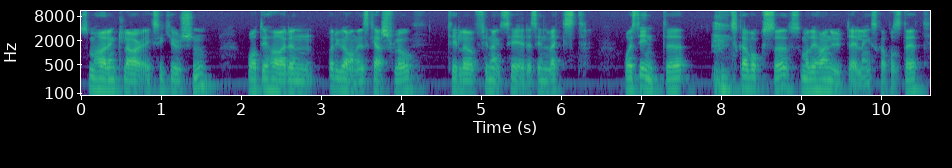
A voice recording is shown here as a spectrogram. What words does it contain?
som har en klar execution, og at de har en organisk cashflow til å finansiere sin vekst. Og hvis de ikke skal vokse, så må de ha en utdelingskapasitet.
